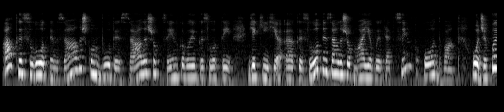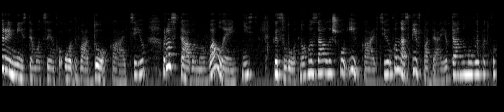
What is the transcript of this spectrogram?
а кислотним залишком буде залишок цинкової кислоти, в якій е, кислотний залишок має вигляд цинк О2. Отже, перемістимо цинк О2 до кальцію, розставимо валентність кислотного залишку і кальцію. Вона співпадає в даному випадку,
